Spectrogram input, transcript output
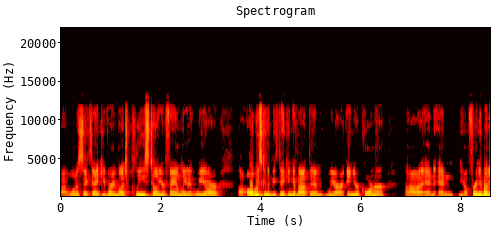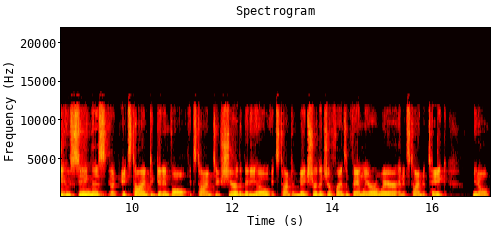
I want to say thank you very much. Please tell your family that we are uh, always going to be thinking about them. We are in your corner. Uh, and and you know for anybody who's seeing this like it's time to get involved it's time to share the video it's time to make sure that your friends and family are aware and it's time to take you know,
